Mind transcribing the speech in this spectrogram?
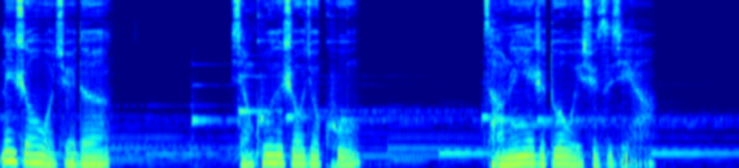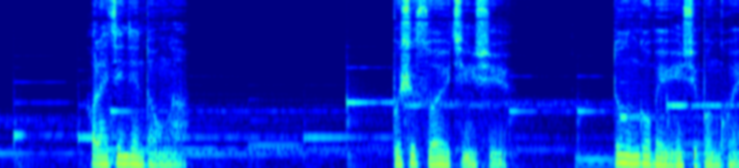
那时候我觉得，想哭的时候就哭，藏着掖着多委屈自己啊。后来渐渐懂了，不是所有情绪都能够被允许崩溃。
